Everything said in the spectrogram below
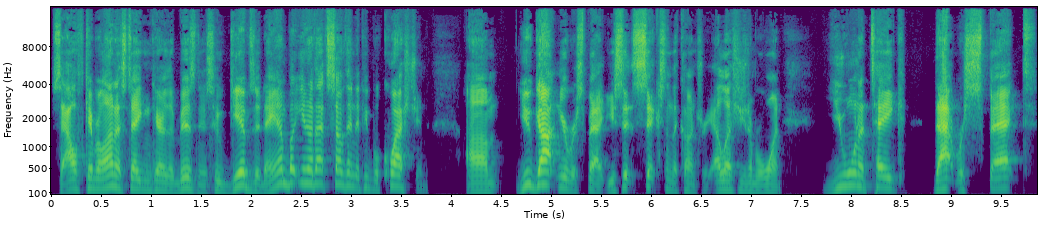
South Carolina's taking care of their business. Who gives a damn? But, you know, that's something that people question. Um, you got in your respect. You sit six in the country. LSU's number one. You want to take that respect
